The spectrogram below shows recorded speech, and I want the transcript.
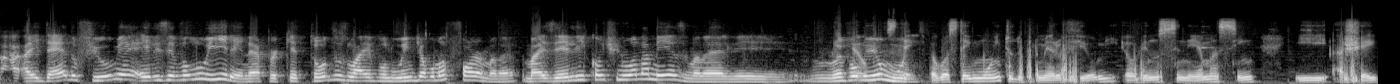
a, a, ideia do filme é eles evoluírem, né? Porque todos lá evoluem de alguma forma, né? Mas ele continua na mesma, né? Ele não evoluiu eu gostei, muito. Eu gostei muito do primeiro filme, eu vi no cinema, assim, e achei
